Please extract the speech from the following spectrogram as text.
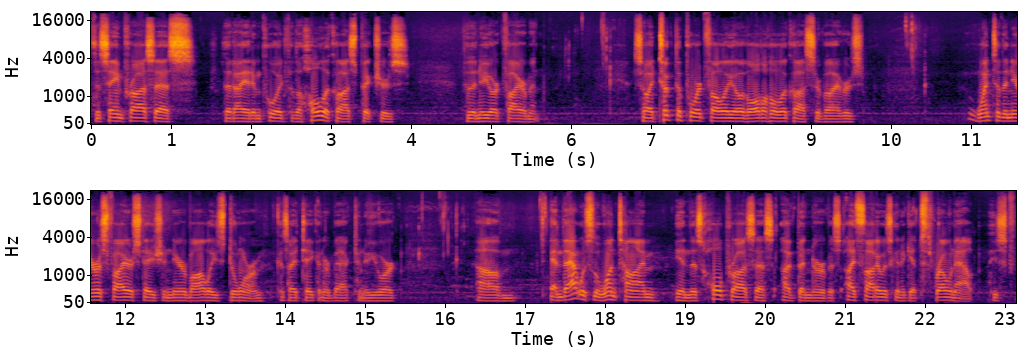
the same process that I had employed for the Holocaust pictures for the New York firemen. So I took the portfolio of all the Holocaust survivors, went to the nearest fire station near Molly's dorm because I had taken her back to New York. Um, and that was the one time in this whole process I've been nervous. I thought I was going to get thrown out. These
